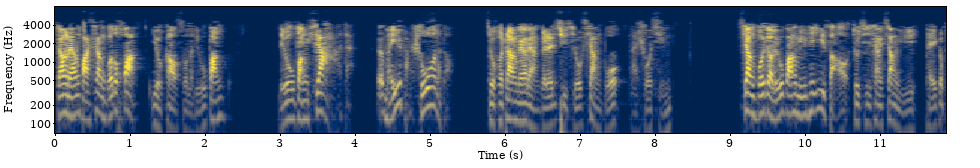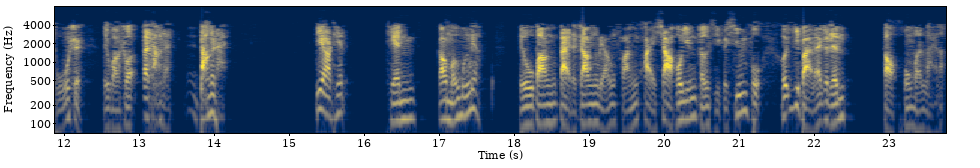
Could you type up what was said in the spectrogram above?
张良把项伯的话又告诉了刘邦，刘邦吓得没法说了，都就和张良两个人去求项伯来说情。项伯叫刘邦明天一早就去向项羽赔个不是。刘邦说：“那当然，当然。”第二天天刚蒙蒙亮，刘邦带着张良、樊哙、夏侯婴等几个心腹和一百来个人到鸿门来了。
